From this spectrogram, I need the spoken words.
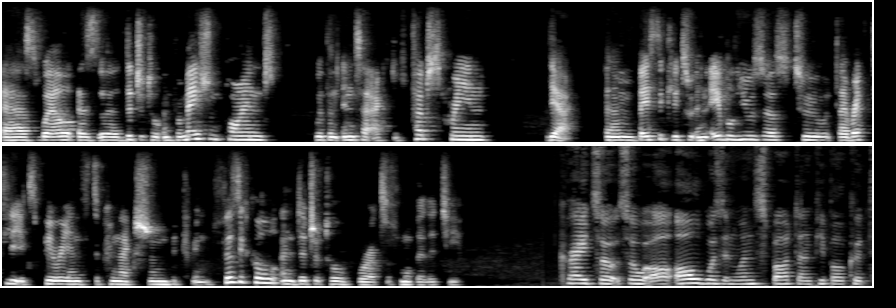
as well as a digital information point with an interactive touchscreen. Yeah, um, basically to enable users to directly experience the connection between physical and digital worlds of mobility. Great. So so all, all, was in one spot, and people could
